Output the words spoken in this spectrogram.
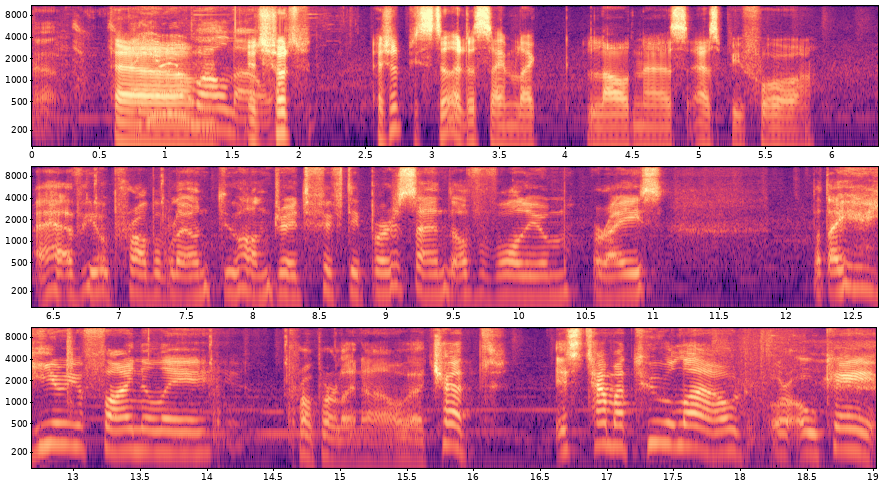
Uh, I hear you um, well now. it should it should be still at the same like loudness as before. I have you probably on 250% of volume raise. But I hear you finally properly now. Uh, chat, is Tama too loud or okay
